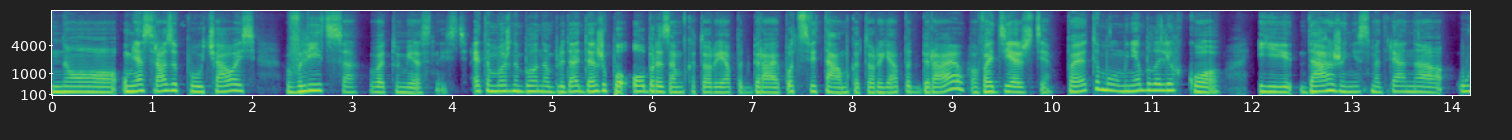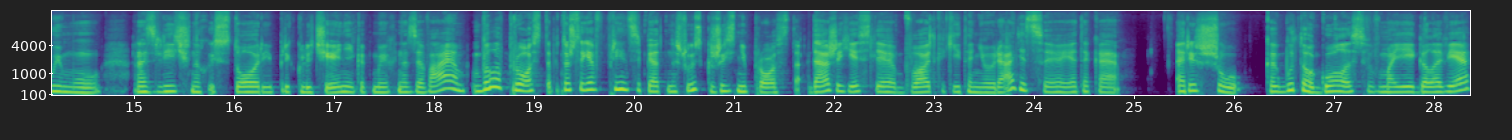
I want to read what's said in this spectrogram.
но у меня сразу получалось влиться в эту местность. Это можно было наблюдать даже по образам, которые я подбираю, по цветам, которые я подбираю в одежде. Поэтому мне было легко. И даже несмотря на уйму различных историй, приключений, как мы их называем, было просто, потому что я, в принципе, отношусь к жизни просто. Даже если бывают какие-то неурядицы, я такая, решу, как будто голос в моей голове,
